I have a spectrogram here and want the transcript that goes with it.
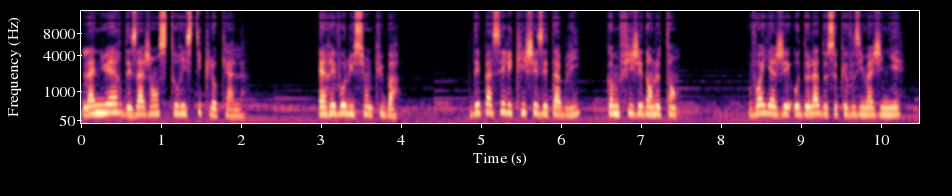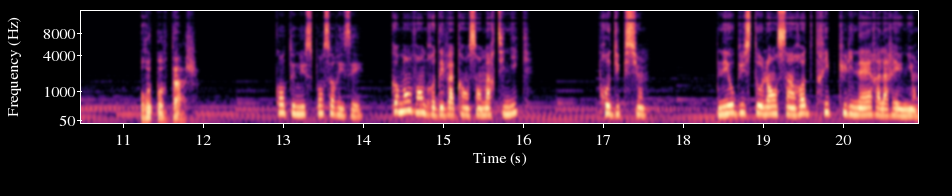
L'annuaire des agences touristiques locales. Air Évolution Cuba. Dépasser les clichés établis, comme figés dans le temps. Voyager au-delà de ce que vous imaginiez. Reportage. Contenu sponsorisé. Comment vendre des vacances en Martinique? Production. Néogusto lance un road trip culinaire à La Réunion.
